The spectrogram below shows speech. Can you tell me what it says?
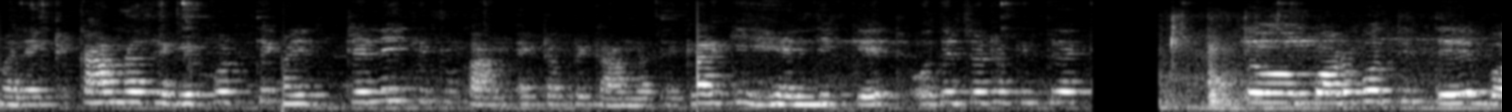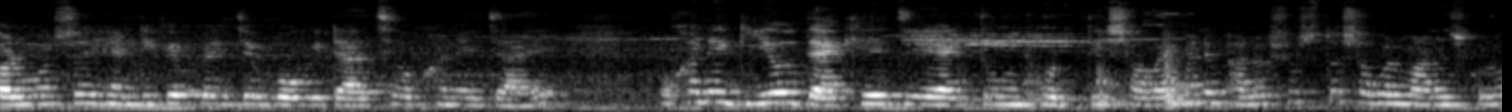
মানে একটা কামরা থাকে, প্রত্যেক মানে ট্রেনেই কিন্তু একটা করে কামরা থাকে। আর কি হ্যান্ডিকেট ওদের জন্য কিন্তু তো পরবর্তীতে বর্মশাই হ্যান্ডিক্যাপের যে বগিটা আছে ওখানে যায়। ওখানে গিয়েও দেখে যে একদম ভর্তি সবাই মানে ভালো সুস্থ সবল মানুষগুলো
